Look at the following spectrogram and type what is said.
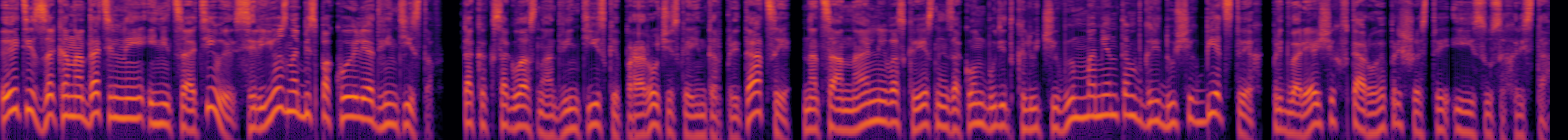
Эти законодательные инициативы серьезно беспокоили адвентистов, так как, согласно адвентистской пророческой интерпретации, национальный воскресный закон будет ключевым моментом в грядущих бедствиях, предваряющих второе пришествие Иисуса Христа.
